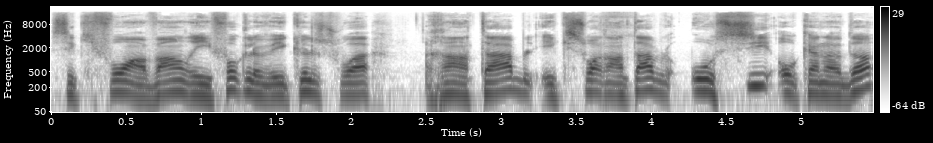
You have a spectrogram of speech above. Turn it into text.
c'est qu'il faut en vendre et il faut que le véhicule soit rentable et qu'il soit rentable aussi au Canada.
